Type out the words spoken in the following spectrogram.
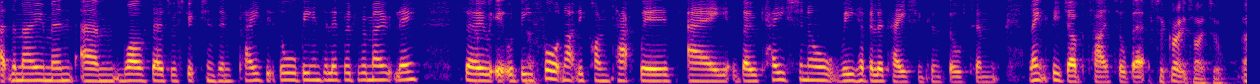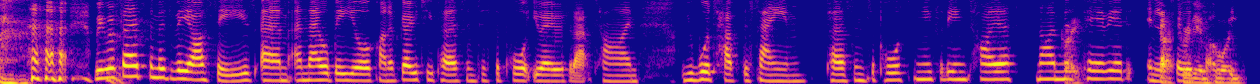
at the moment um, whilst there's restrictions in place it's all being delivered remotely. So it would be yeah. fortnightly contact with a vocational rehabilitation consultant. Lengthy job title but it's a great title. We refer to them as vrcs um, and they will be your kind of go-to person to support you over that time you would have the same person supporting you for the entire nine month period unless That's there was really important.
